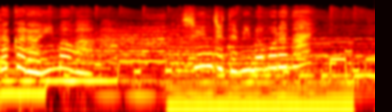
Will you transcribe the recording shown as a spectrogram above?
だから今は信じて見守らない。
